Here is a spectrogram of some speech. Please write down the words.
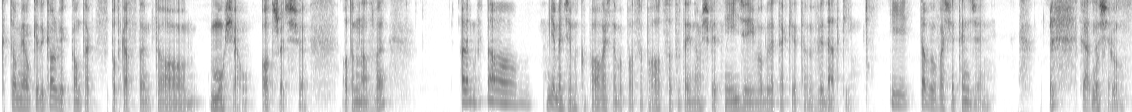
kto miał kiedykolwiek kontakt z podcastem, to musiał otrzeć się o tą nazwę. Ale mówię, no nie będziemy kupować, no bo po co, po co, tutaj nam świetnie idzie i w ogóle takie to wydatki. I to był właśnie ten dzień. Zgadza Smutku. się.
